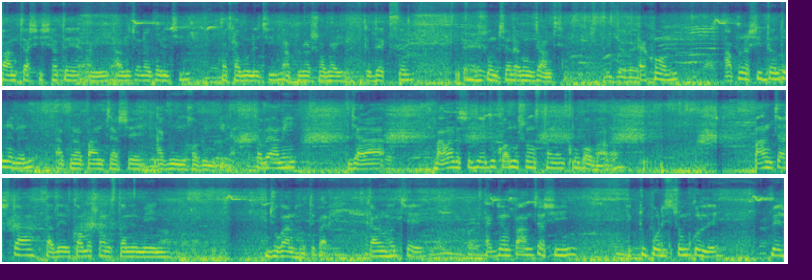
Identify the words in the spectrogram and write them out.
পান চাষির সাথে আমি আলোচনা করেছি, কথা বলেছি, আপনারা সবাই এটা দেখছেন। শুনছেন এবং জানছেন। এখন আপনারা সিদ্ধান্ত নেবেন আপনারা পান চাষে আগ্রহী হবেন কিনা। তবে আমি যারা বাংলাদেশে যেহেতু কর্মসংস্থানের খুব অভাব, পান চাষটা তাদের কর্মসংস্থানের মেইন যোগান হতে পারে। কারণ হচ্ছে একজন পান চাষি একটু পরিশ্রম করলে বেশ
